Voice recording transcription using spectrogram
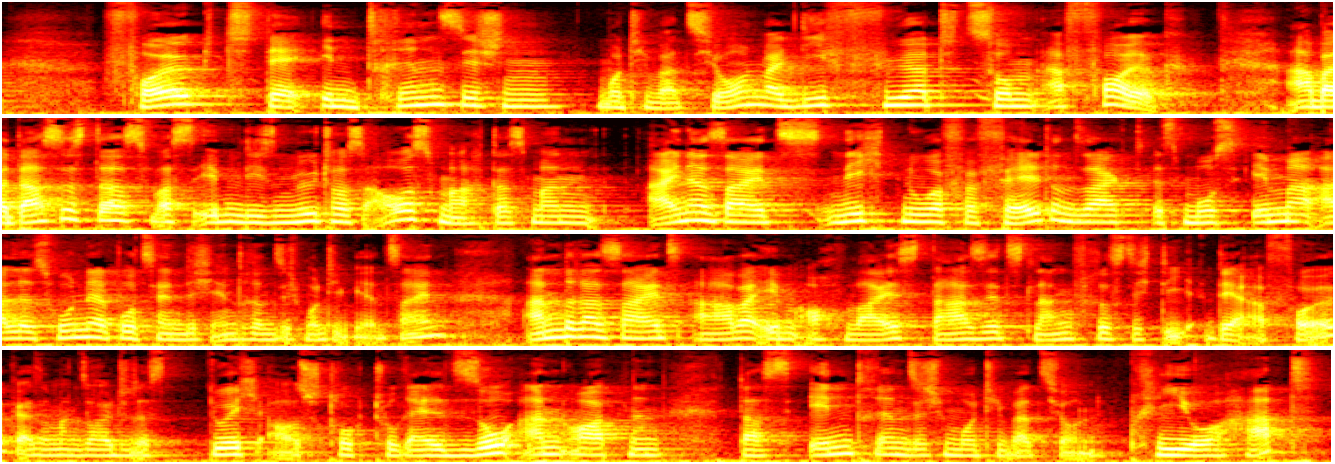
folgt der intrinsischen Motivation, weil die führt zum Erfolg. Aber das ist das, was eben diesen Mythos ausmacht, dass man einerseits nicht nur verfällt und sagt, es muss immer alles hundertprozentig intrinsisch motiviert sein, andererseits aber eben auch weiß, da sitzt langfristig die, der Erfolg. Also man sollte das durchaus strukturell so anordnen, dass intrinsische Motivation Prio hat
